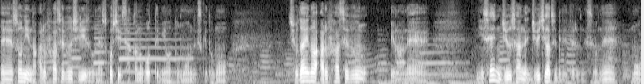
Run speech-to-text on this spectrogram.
えーソニーの α7 シリーズをね少し遡ってみようと思うんですけども初代の α7 っていうのはね2013年11月に出てるんですよねもう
